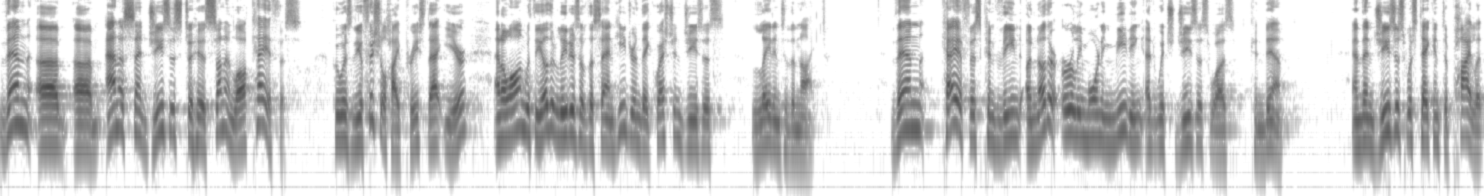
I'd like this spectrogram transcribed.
Then uh, um, Annas sent Jesus to his son-in-law Caiaphas, who was the official high priest that year, and along with the other leaders of the Sanhedrin, they questioned Jesus late into the night. Then Caiaphas convened another early morning meeting at which Jesus was condemned. And then Jesus was taken to Pilate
